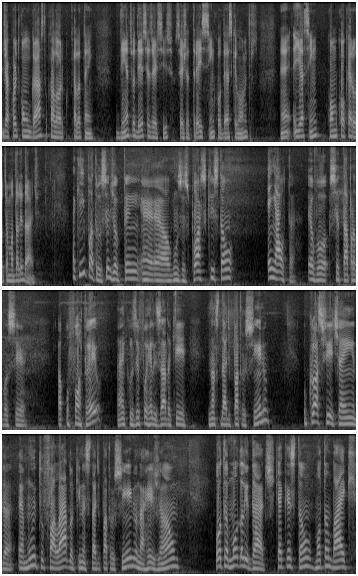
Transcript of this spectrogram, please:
de acordo com o gasto calórico que ela tem dentro desse exercício, seja 3, 5 ou 10 quilômetros, né? E assim como qualquer outra modalidade. Aqui em patrocínio, Diogo, tem é, é alguns esportes que estão em alta. Eu vou citar para você o Fort Trail, né? inclusive foi realizado aqui na cidade de Patrocínio. O CrossFit ainda é muito falado aqui na cidade de Patrocínio, na região. Outra modalidade, que é a questão mountain bike.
